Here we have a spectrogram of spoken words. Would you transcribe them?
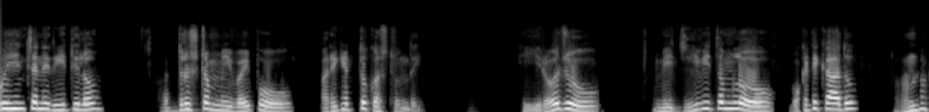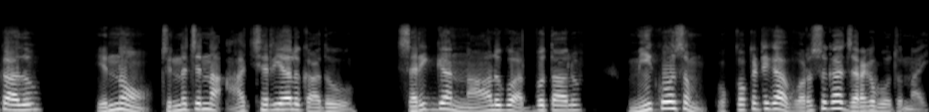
ఊహించని రీతిలో అదృష్టం మీ వైపు పరిగెత్తుకొస్తుంది. ఈరోజు మీ జీవితంలో ఒకటి కాదు రెండు కాదు ఎన్నో చిన్న చిన్న ఆశ్చర్యాలు కాదు. సరిగ్గా నాలుగు అద్భుతాలు మీకోసం ఒక్కొక్కటిగా వరుసగా జరగబోతున్నాయి.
